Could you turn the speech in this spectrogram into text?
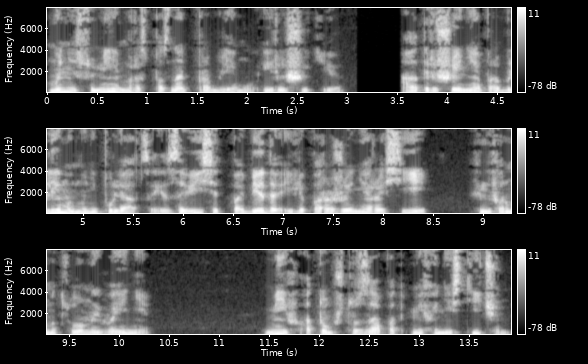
мы не сумеем распознать проблему и решить ее. А от решения проблемы манипуляции зависит победа или поражение России в информационной войне. Миф о том, что Запад механистичен,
